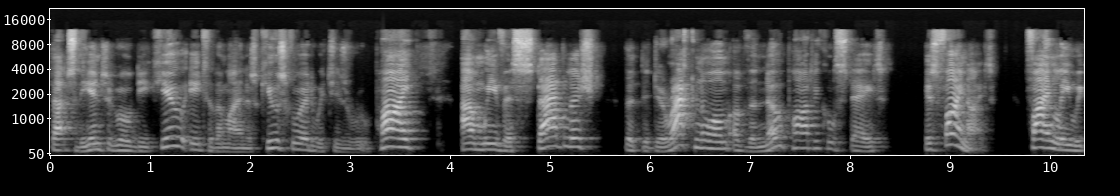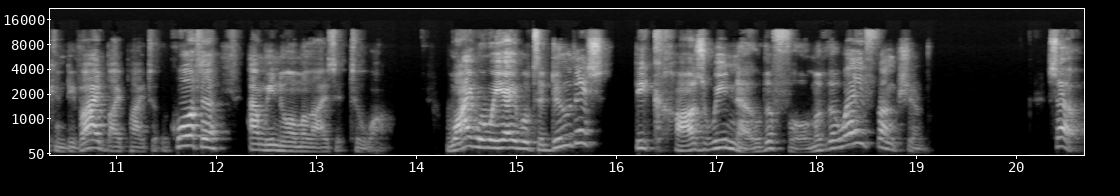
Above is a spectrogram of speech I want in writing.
That's the integral dq e to the minus Q squared, which is root pi. And we've established that the Dirac norm of the no particle state is finite. Finally, we can divide by pi to the quarter and we normalize it to one. Why were we able to do this? Because we know the form of the wave function. So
